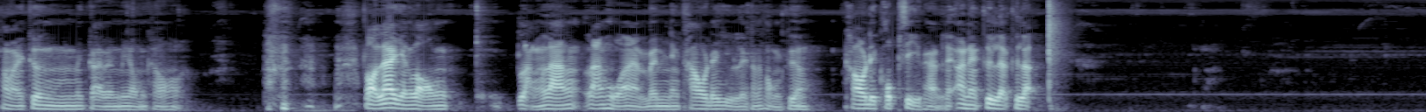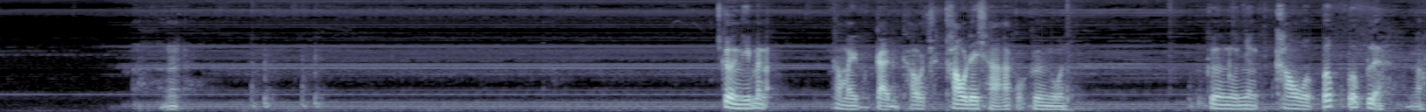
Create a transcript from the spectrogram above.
ทำไมเครื่องไม่กลายเป็นไม่ยอมเข้า ตอนแรกยังลองหลังล้างล้างหัวอ่านมันยังเข้าได้อยู่เลยทั้งสองเครื่อง เข้าได้ครบสี่แผ่นเลยอันนี้ขึ้นละขึ้นละเครื่องนี้มันทำไมกลายเป็นเข้าเข้าได้ช้ากว่าเครื่องนู้น เครื่องนู้นยังเข้าปุ๊บปุ๊บเลยเนาะ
